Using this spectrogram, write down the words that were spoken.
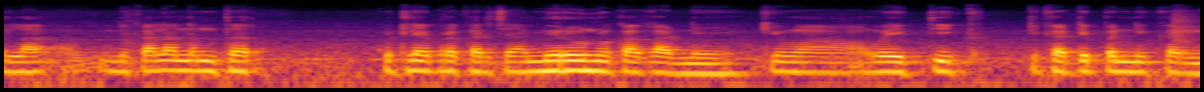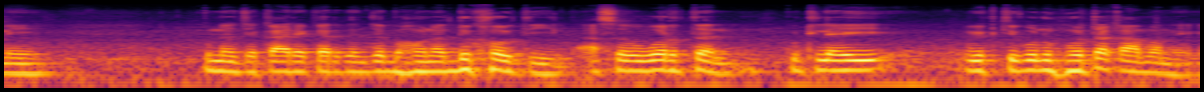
तर ला निकालानंतर कुठल्याही प्रकारच्या मिरवणुका काढणे किंवा वैयक्तिक टीकाटिप्पणी करणे कुणाच्या कार्यकर्त्यांच्या भावना दुखावतील असं वर्तन कुठल्याही व्यक्तीकडून होता कामा नये.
